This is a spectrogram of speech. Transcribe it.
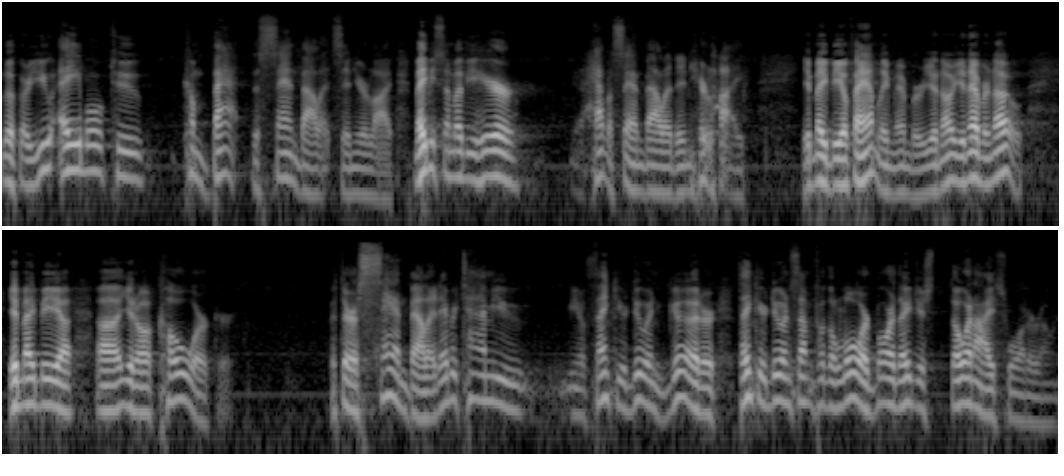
Look, are you able to combat the Sanballats in your life? Maybe some of you here have a Sanballat in your life. It may be a family member, you know, you never know. It may be a, uh, you know, a coworker. But they're a Sanballat. Every time you, you know, think you're doing good or think you're doing something for the Lord, boy, they just throw an ice water on it.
